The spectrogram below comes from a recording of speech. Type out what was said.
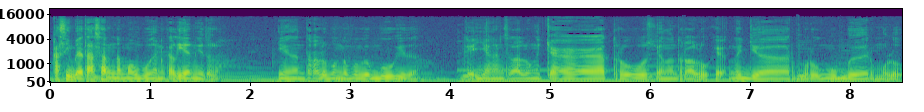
Kasih batasan sama hubungan kalian gitu loh. Jangan terlalu menggebu-gebu gitu kayak jangan selalu ngechat terus jangan terlalu kayak ngejar mulu nguber mulu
